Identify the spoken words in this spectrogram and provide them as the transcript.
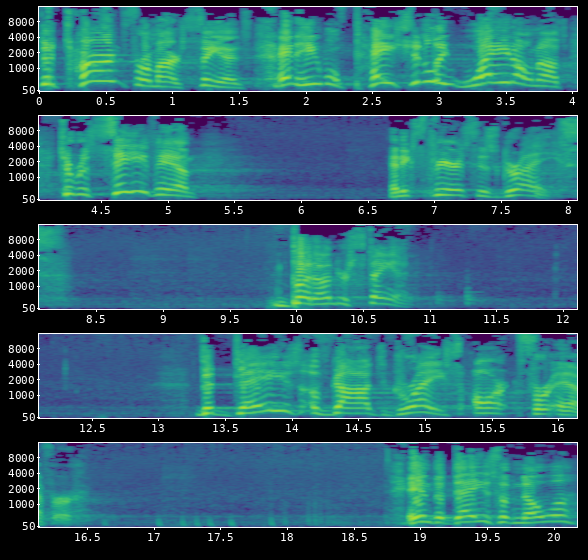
to turn from our sins, and He will patiently wait on us to receive Him and experience His grace. But understand, the days of God's grace aren't forever. In the days of Noah,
